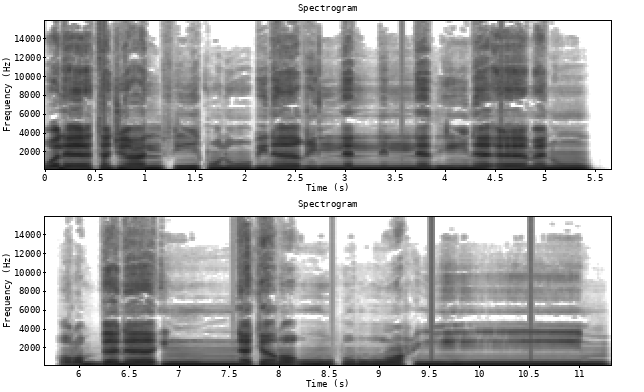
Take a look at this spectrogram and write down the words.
ولا تجعل في قلوبنا غلا للذين آمنوا. ربنا إنك رؤوف رحيم.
